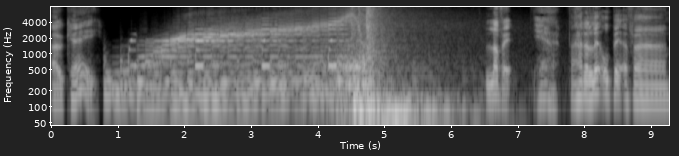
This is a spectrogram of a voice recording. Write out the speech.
Okay. Love it. Yeah. That had a little bit of a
